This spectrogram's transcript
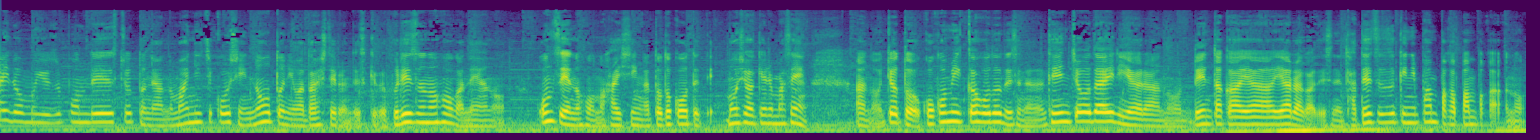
はいどうもゆずぽんです。ちょっとねあの毎日更新ノートには出してるんですけどフレーズの方がねあの音声の方の配信が滞ってて申し訳ありません。あのちょっとここ3日ほどですね店長代理やらあのレンタカー屋やらがですね立て続けにパンパカパンパカあの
